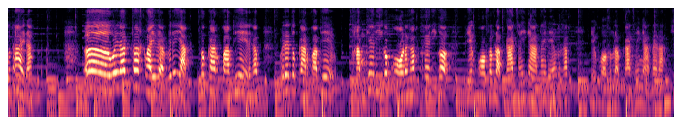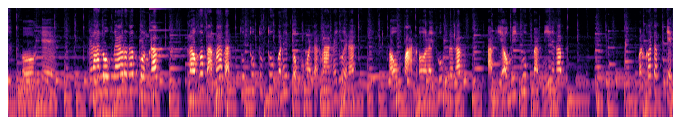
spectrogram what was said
ก็ได้นะ เออไว้นั้นถ้าใครแบบไม่ได้อยากต้องการความเท่นะครับ ไม่ได้ต้องการความเท่ทำแค่นี้ก็พอนะครับ แค่นี้ก็เพียงพอสำหรับการใช้งานได้แล้วนะครับ เพียงพอสำหรับการใช้งานได้ละโอเค เวลาลงแล้วนะครับทุกคนครับ เราก็สามารถแบบทุบๆๆๆมันให้ตกลงมาจากรางได้ด้วยนะ เอาขวานเอาอะไรทุบนะครับอะพี่เอามีดทุบแบบนี้นะครับ มันก็จะเก็บ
